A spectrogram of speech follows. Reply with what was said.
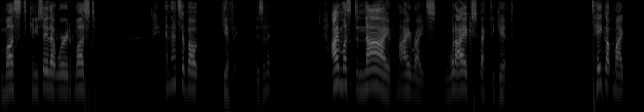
must, can you say that word? Must. And that's about giving, isn't it? I must deny my rights and what I expect to get. Take up my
